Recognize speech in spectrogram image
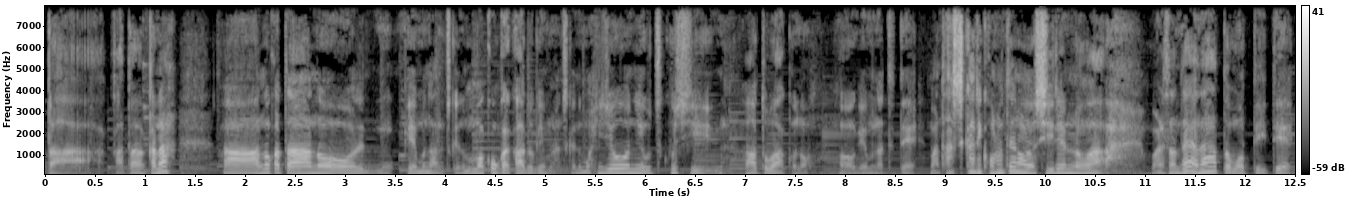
た方かな？ああの方のゲームなんですけども、まあ、今回カードゲームなんですけども、非常に美しいアートワークのゲームになってて、まあ確かにこの手の仕入れるのは、バレさんだよなと思っていて、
